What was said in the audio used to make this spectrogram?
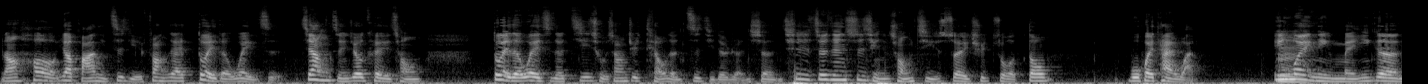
然后要把你自己放在对的位置，这样子你就可以从。对的位置的基础上去调整自己的人生，其实这件事情从几岁去做都不会太晚，因为你每一个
